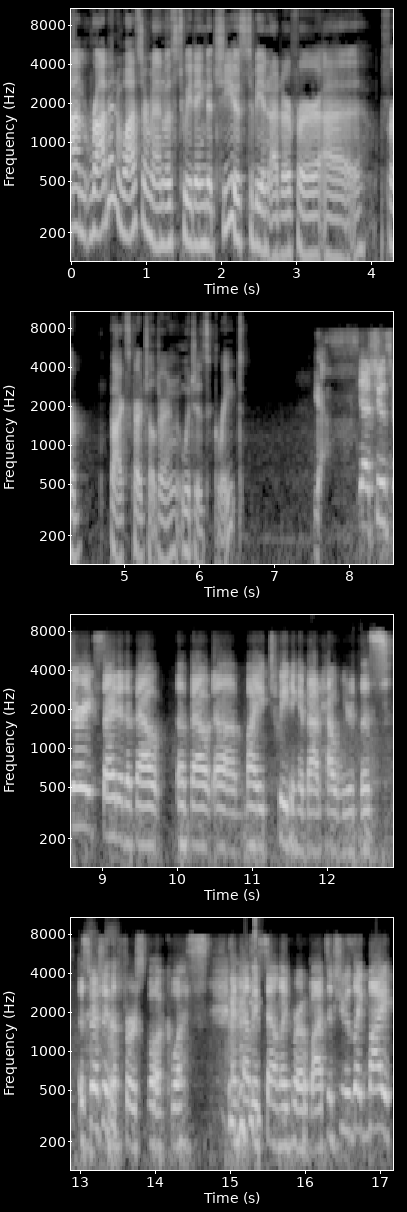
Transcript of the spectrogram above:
Um, Robin Wasserman was tweeting that she used to be an editor for uh for Boxcar Children, which is great. yes Yeah, she was very excited about about uh, my tweeting about how weird this, especially the first book was, and how they sound like robots. And she was like, "My,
